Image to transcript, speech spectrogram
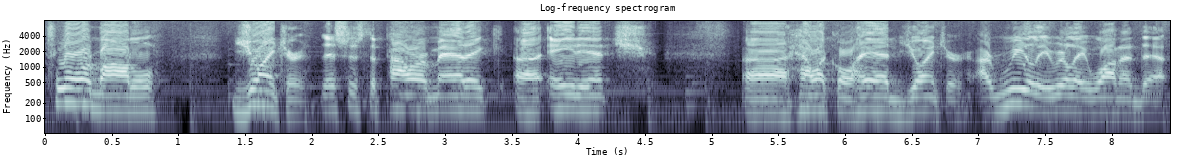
floor model jointer. This is the Powermatic uh, 8 inch uh, helical head jointer. I really, really wanted that.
